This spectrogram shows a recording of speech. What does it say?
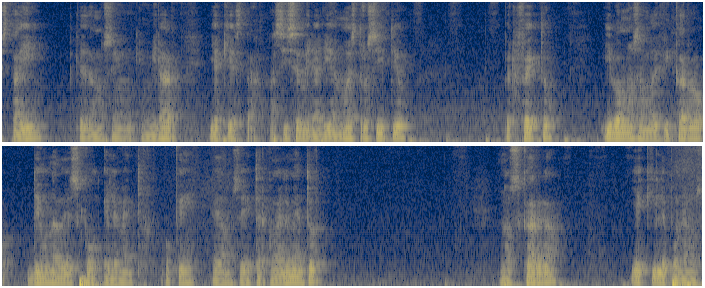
Está ahí, le damos en mirar y aquí está. Así se miraría nuestro sitio perfecto. Y vamos a modificarlo de una vez con Elementor ok le damos a editar con Elementor. Nos carga. Y aquí le ponemos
